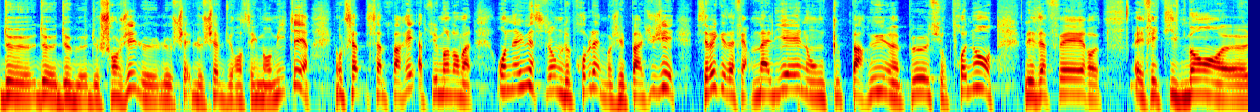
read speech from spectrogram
de, de, de, changer le, chef, le, chef, du renseignement militaire. Donc, ça, ça, me paraît absolument normal. On a eu un certain nombre de problèmes. Moi, je n'ai pas à juger. C'est vrai que les affaires maliennes ont paru un peu surprenantes. Les affaires, euh, effectivement, euh,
